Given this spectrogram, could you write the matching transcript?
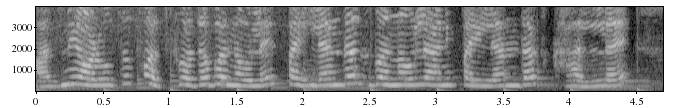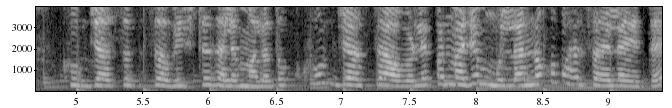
आज मी अळूचं फतफत बनवलंय. पहिल्यांदाच बनवलं आणि पहिल्यांदाच खाल्लंय. खूप जास्त चविष्ट झालं मला तो खूप जास्त आवडले पण माझ्या मुलांना खूप हसायला येते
